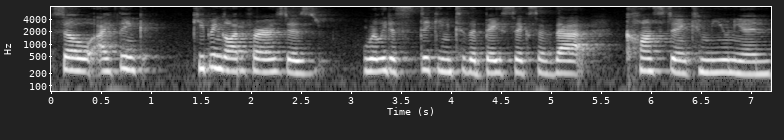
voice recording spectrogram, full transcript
So I think keeping God first is really just sticking to the basics of that constant communion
